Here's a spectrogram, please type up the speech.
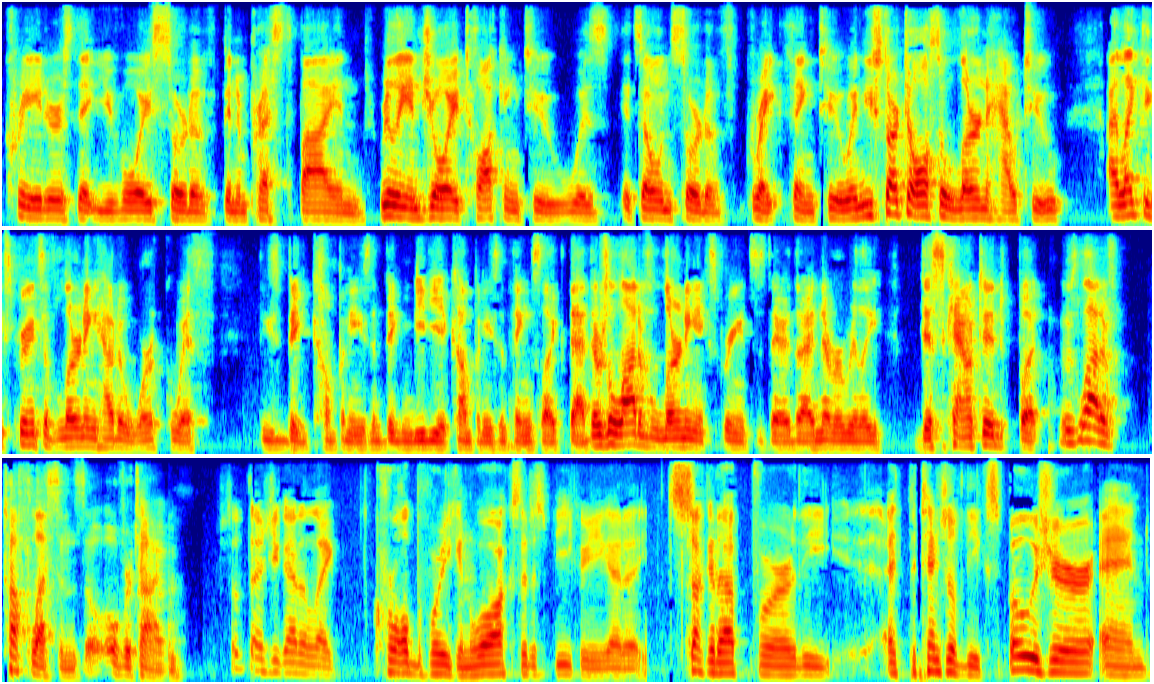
creators that you've always sort of been impressed by and really enjoy talking to was its own sort of great thing too. And you start to also learn how to. I like the experience of learning how to work with these big companies and big media companies and things like that. There's a lot of learning experiences there that I never really discounted, but there's a lot of tough lessons over time. Sometimes you got to like crawl before you can walk, so to speak, or you got to suck it up for the uh, potential of the exposure and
